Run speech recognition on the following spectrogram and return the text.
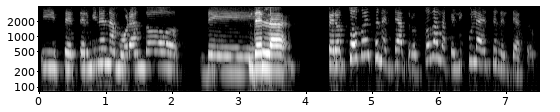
y se termina enamorando de... De la... Pero todo es en el teatro, toda la película es en el teatro.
